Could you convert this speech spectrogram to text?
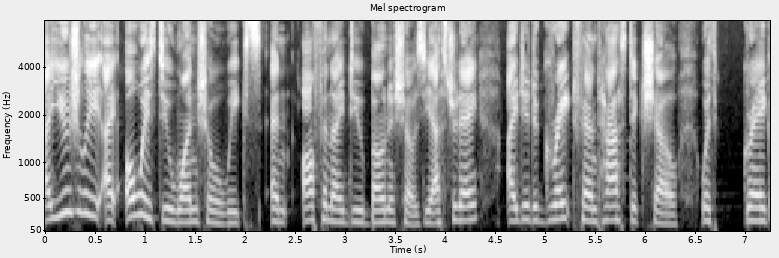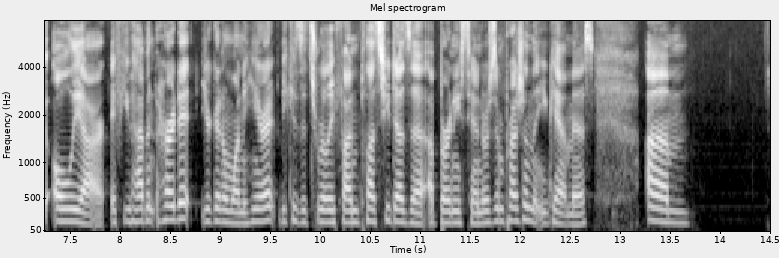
I usually, I always do one show a week, and often I do bonus shows. Yesterday, I did a great, fantastic show with Greg Olear. If you haven't heard it, you're going to want to hear it because it's really fun. Plus, he does a, a Bernie Sanders impression that you can't miss. Um,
